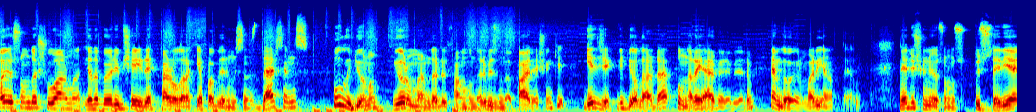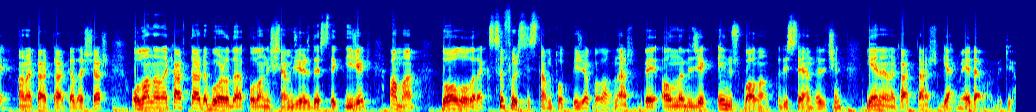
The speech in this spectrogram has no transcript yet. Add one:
BIOS'unda şu var mı ya da böyle bir şeyi rehber olarak yapabilir misiniz derseniz bu videonun yorumlarında lütfen bunları bizimle paylaşın ki gelecek videolarda bunlara yer verebilirim. Hem de o yorumları yanıtlayalım. Ne düşünüyorsunuz? Üst seviye anakart arkadaşlar. Olan anakartlar da bu arada olan işlemcileri destekleyecek ama doğal olarak sıfır sistem toplayacak olanlar ve alınabilecek en üst bağlantıları isteyenler için yeni anakartlar gelmeye devam ediyor.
